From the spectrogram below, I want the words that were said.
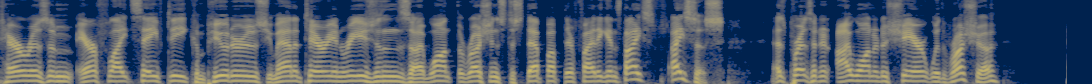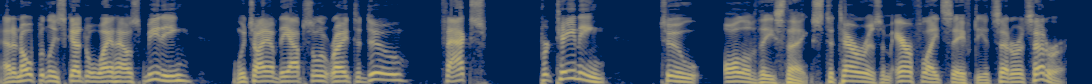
terrorism, air flight safety, computers, humanitarian reasons. I want the Russians to step up their fight against ISIS. As president, I wanted to share with Russia at an openly scheduled White House meeting, which I have the absolute right to do, facts pertaining to all of these things, to terrorism, air flight safety, et cetera, et cetera.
